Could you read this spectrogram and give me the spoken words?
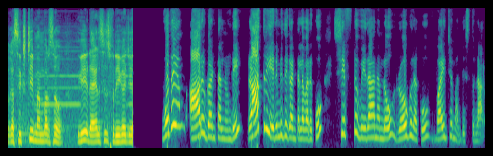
ఒక సిక్స్టీ మెంబర్స్కి డయాలసిస్ ఫ్రీగా ఉదయం ఆరు గంటల నుండి రాత్రి ఎనిమిది గంటల వరకు షిఫ్ట్ విధానంలో రోగులకు వైద్యం అందిస్తున్నారు.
